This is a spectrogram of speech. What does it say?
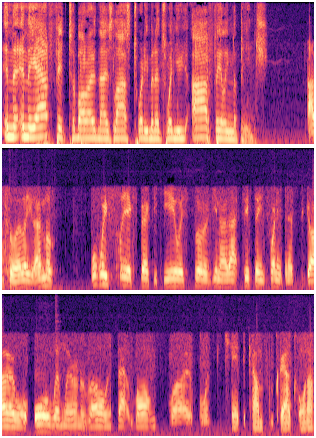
in the in the outfit tomorrow in those last 20 minutes when you are feeling the pinch. Absolutely, and look, what we fully expect to hear is sort of, you know, that 15, 20 minutes to go, or, or when we're on a roll, is that long, slow, horn chant to come from crowd corner.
